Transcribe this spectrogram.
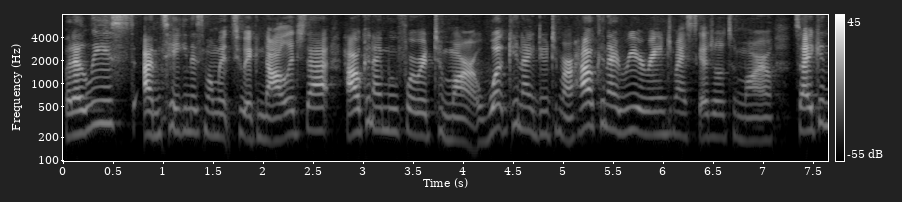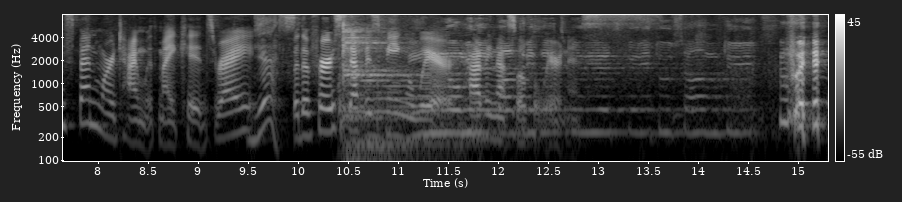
But at least I'm taking this moment to acknowledge that. How can I move forward tomorrow? What can I do tomorrow? How can I rearrange my schedule tomorrow so I can spend more time with my kids, right? Yes. But the first step is being aware, having that self awareness.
